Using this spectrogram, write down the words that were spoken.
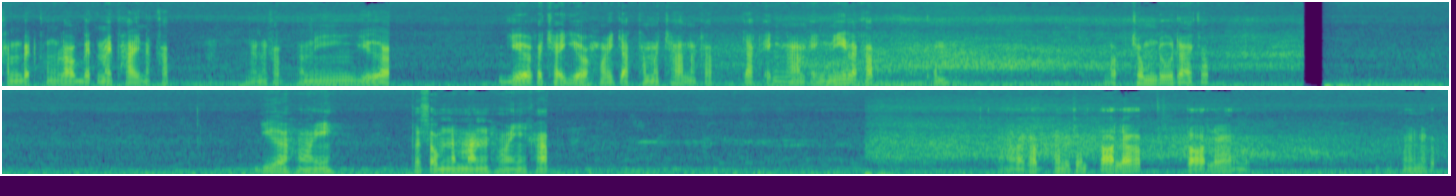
คันเบ็ดของเราเบ็ดไม้ไผ่นะครับ นะครับตอนนี้เหยื่อเหยื่อก็ใช้เหยื่อหอยจากธรรมชาตินะครับ จากเอ่งน้ำเอ่งนี้แหละครับ ผม รับชมดูได้ครับ เหยื่อหอย ผสมน้ำมันหอยครับเอาละครับท่านผู้ชมตอดแล้วครับ ตอดแล้วนะครับ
